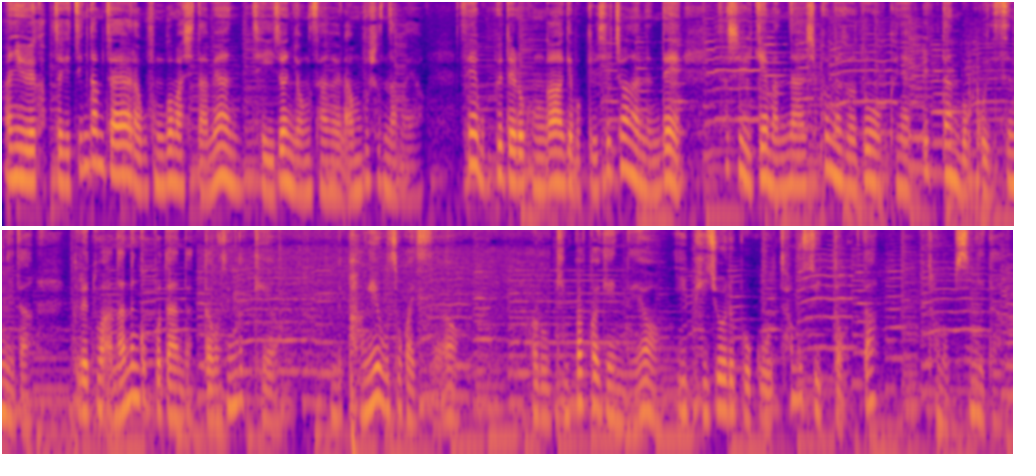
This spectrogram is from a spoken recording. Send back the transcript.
아니 왜 갑자기 찐감자야? 라고 궁금하시다면 제 이전 영상을 안 보셨나봐요. 새해 목표대로 건강하게 먹기를 실천하는데 사실 이게 맞나 싶으면서도 그냥 일단 먹고 있습니다. 그래도 안 하는 것보단 낫다고 생각해요. 근데 방해 요소가 있어요. 바로 김밥 가게인데요. 이 비주얼을 보고 참을 수 있다 없다? 전 없습니다.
